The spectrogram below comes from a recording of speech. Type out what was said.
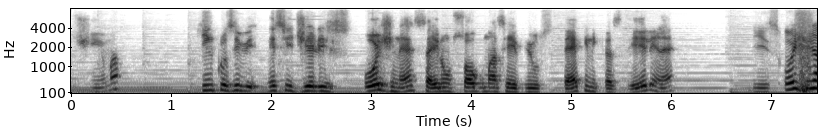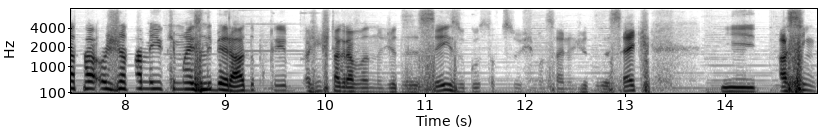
Tsushima, que inclusive nesse dia eles hoje, né, saíram só algumas reviews técnicas dele, né? Isso. Hoje já, tá, hoje já tá meio que mais liberado, porque a gente tá gravando no dia 16, o Ghost of Tsushima sai no dia 17. E, assim.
